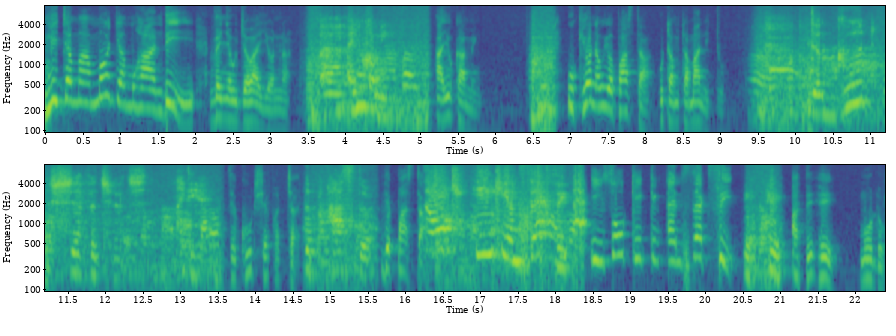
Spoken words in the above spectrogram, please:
ni jamaa moja muhandi venye ujawaiona Uh, are you coming? are you coming ukiona huyo pasta utamtamani tu The Good Shepherd Church. My dear, the good shepherd church the pastor. the pastor So kinky and sexy. He's so kicking and sexy Ate, Hey, Modo.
